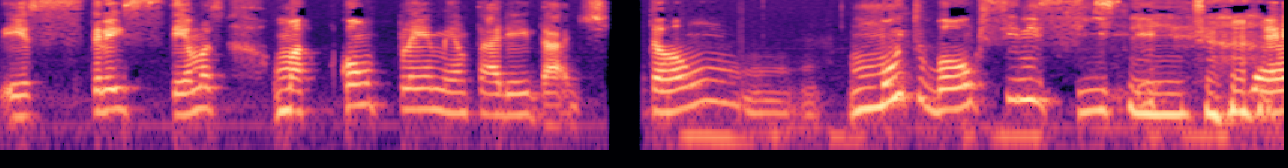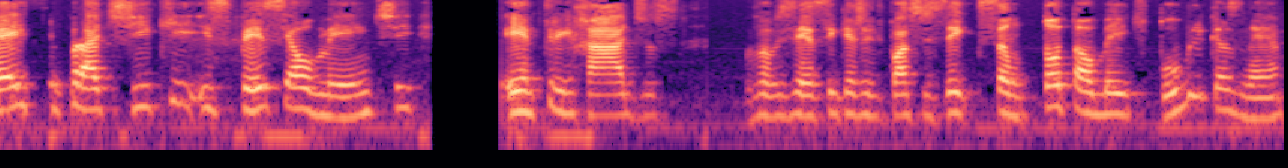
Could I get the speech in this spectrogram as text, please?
esses três sistemas uma complementariedade. Então, muito bom que se inicie né, e se pratique especialmente entre rádios, vamos dizer assim, que a gente possa dizer que são totalmente públicas, né?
